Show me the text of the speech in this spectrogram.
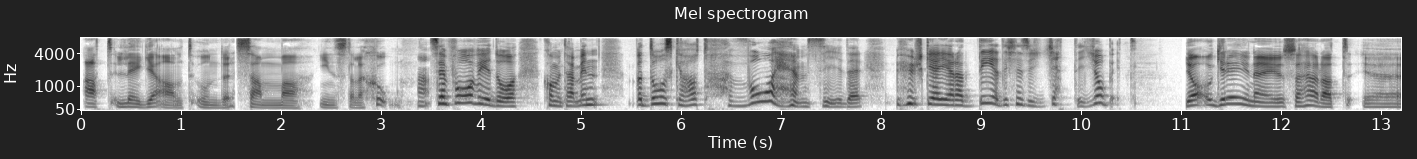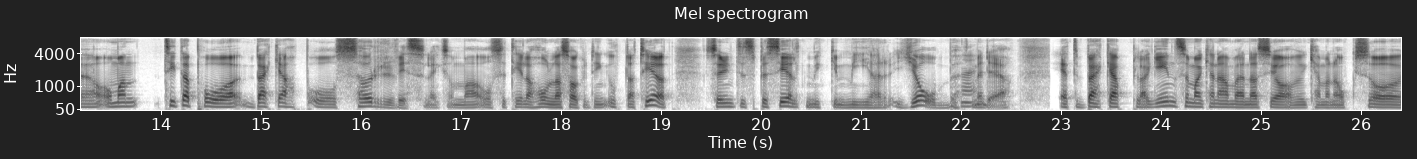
att lägga allt under samma installation. Ja. Sen får vi då kommentar, men vad då ska jag ha två hemsidor? Hur ska jag göra det? Det känns ju jättejobbigt. Ja, och grejen är ju så här att eh, om man tittar på backup och service liksom, och se till att hålla saker och ting uppdaterat så är det inte speciellt mycket mer jobb Nej. med det. Ett backup-plugin som man kan använda sig av kan man också,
